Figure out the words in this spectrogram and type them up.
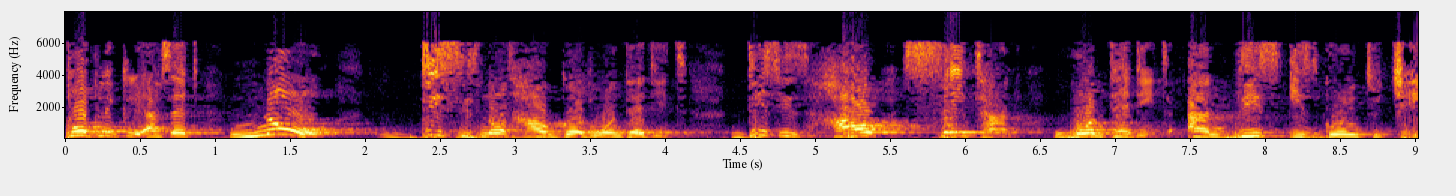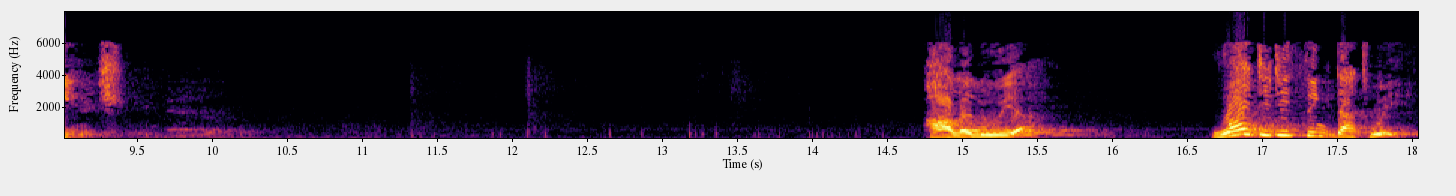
publicly and said, No, this is not how God wanted it. This is how Satan wanted it, and this is going to change. Hallelujah. Why did he think that way?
